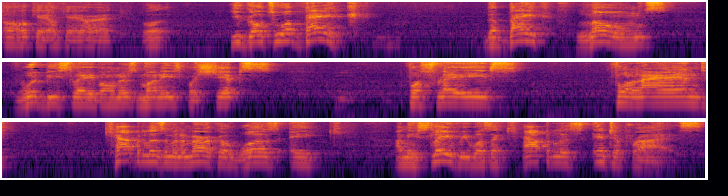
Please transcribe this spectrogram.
Oh, okay, okay, all right. Well, you go to a bank. The bank loans would-be slave owners monies for ships, for slaves, for land. Capitalism in America was a, I mean, slavery was a capitalist enterprise.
